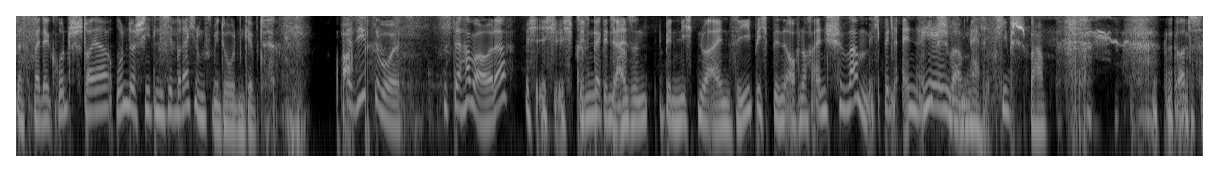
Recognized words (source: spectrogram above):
dass bei der Grundsteuer unterschiedliche Berechnungsmethoden gibt. ja, siehst du wohl. Das ist der Hammer, oder? Ich, ich, ich bin, Respekt, bin ja. also bin nicht nur ein Sieb, ich bin auch noch ein Schwamm. Ich bin ein Siebschwamm. Ein Siebschwamm. Oh Gott.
